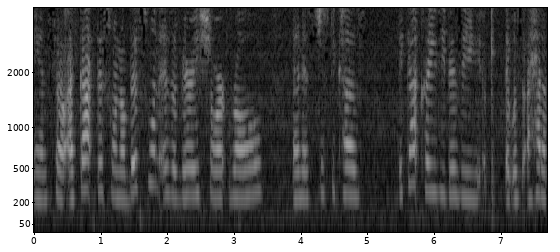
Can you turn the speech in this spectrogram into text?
And so I've got this one. Now this one is a very short roll, and it's just because it got crazy busy. It was I had a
